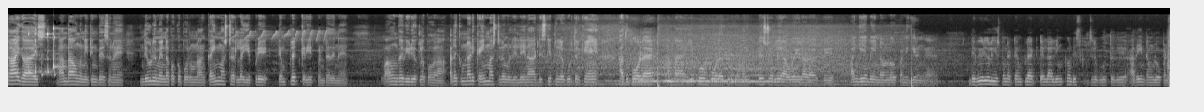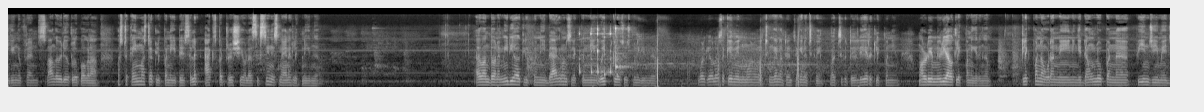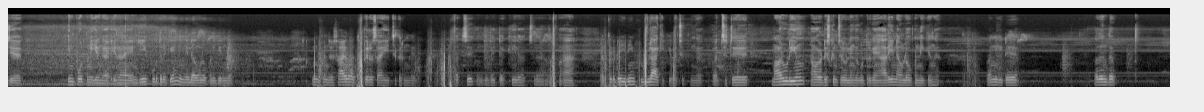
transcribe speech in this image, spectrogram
Hi guys நான் தான் உங்கள் நிட்டின் பேசுகிறேன் இந்த வீடியோ என்ன பார்க்க போகிறோம்னா கைன் மாஸ்டரில் எப்படி டெம்ப்ளேட் கிரியேட் பண்ணுறதுன்னு அவங்க வீடியோக்குள்ளே போகலாம். அதுக்கு முன்னாடி கைன் மாஸ்டர் உங்களுக்கு இல்லைனா டிஸ்கிரிப்ஷனில் கொடுத்துருக்கேன். அதுபோல் நம்ம எப்பவும் போல் கொடுக்குற மாதிரி ப்ளே ஸ்டோர்லேயே அவைலபிளாக இருக்குது அங்கேயும் போய் டவுன்லோட் பண்ணிக்கிறேங்க. இந்த வீடியோவில் யூஸ் பண்ண டெம்ப்ளேட் எல்லா லிங்க்கும் டிஸ்கிரிப்ஷனில் கொடுத்துக்கு அதையும் டவுன்லோட் பண்ணிக்கோங்க ஃப்ரெண்ட்ஸ் வாங்க வீடியோக்குள்ளே போகலாம். ஃபஸ்ட்டு கைன் மாஸ்டர் கிளிக் பண்ணிக்கிட்டு செலக்ட் ஆக்ஸ்பர்ட் ரேஷியோவில் சிக்ஸ்டீன் இஸ் நைனை கிளிக் பண்ணிக்கோங்க. அது வந்தோடனே மீடியாவை கிளிக் பண்ணி பேக்ரவுண்ட் செலக்ட் பண்ணி ஒயிட் கலர் சூஸ் பண்ணிக்கிறங்க உங்களுக்கு எவ்வளோ செகண்ட் வேணுமோ வச்சுங்க நான் டென் செகண்ட் வச்சுக்குவேன். வச்சுக்கிட்டு லேயரை கிளிக் பண்ணி மறுபடியும் மீடியாவை கிளிக் பண்ணிக்கிறங்க கிளிக் பண்ண உடனே நீங்கள் டவுன்லோட் பண்ண பிஎன்ஜி இமேஜை இம்போர்ட் பண்ணிக்கிறங்க இதை எங்கேயே கொடுத்துருக்கேன். நீங்கள் டவுன்லோட் பண்ணிக்கிறங்க இன்னும் கொஞ்சம் சாய்வாக வச்சு பெருசாகி வச்சுக்கிறங்க வச்சு கொஞ்சம் லைட்டாக கீழே வச்சு ஆ வச்சுக்கிட்டு இதையும் ஃபுல்லாக ஆக்கி வச்சுக்கோங்க. வச்சுட்டு மறுபடியும் நான் ஒரு டிஸ்கிரிப்ஷன் லிங்க் கொடுத்துருக்கேன். அதையும் டவுன்லோட் பண்ணிக்கோங்க. பண்ணிக்கிட்டு அது இந்த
